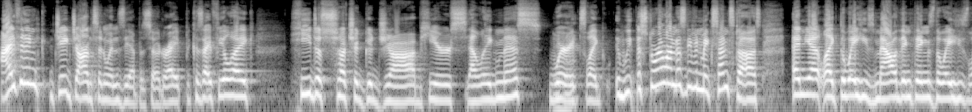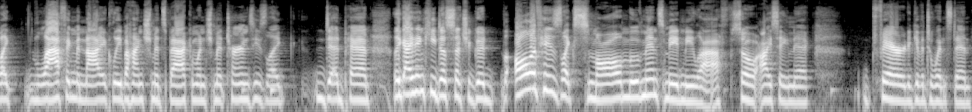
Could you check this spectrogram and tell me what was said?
I think Jake Johnson wins the episode, right? Because I feel like he does such a good job here selling this, where Mm-hmm. it's like we, the storyline doesn't even make sense to us, and yet like the way he's mouthing things, the way he's like laughing maniacally behind Schmidt's back, and when Schmidt turns, he's like deadpan. Like I think he does such a good. All of his like small movements made me laugh. So I say Nick. Fair to give it to Winston.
